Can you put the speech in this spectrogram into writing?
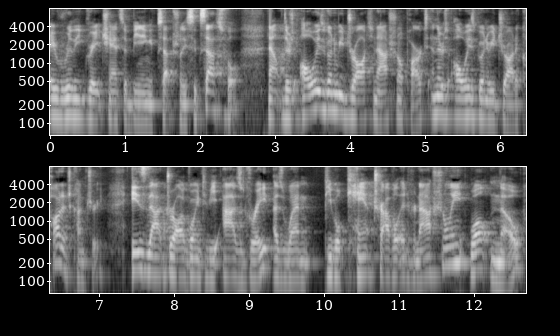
a really great chance of being exceptionally successful. Now, there's always going to be draw to national parks and there's always going to be draw to cottage country. Is that draw going to be as great as when people can't travel internationally? Well, no,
